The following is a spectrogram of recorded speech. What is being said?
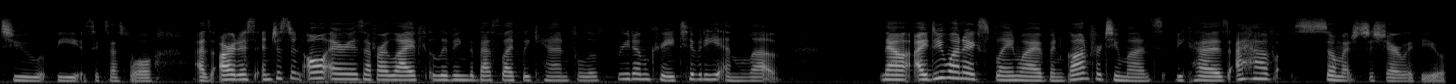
to be successful as artists and just in all areas of our life, living the best life we can, full of freedom, creativity, and love. Now, I do want to explain why I've been gone for two months because I have so much to share with you.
